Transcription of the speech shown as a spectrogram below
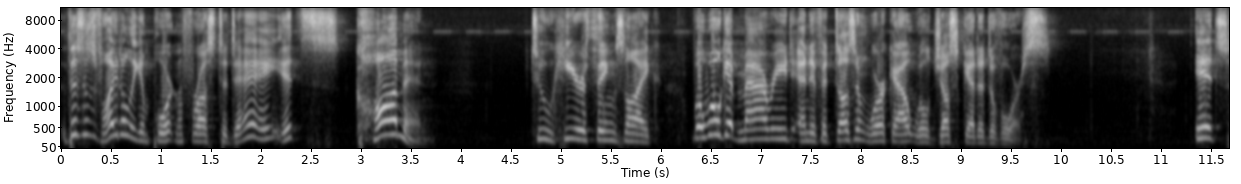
This is vitally important for us today. It's common to hear things like, well, we'll get married, and if it doesn't work out, we'll just get a divorce. It's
